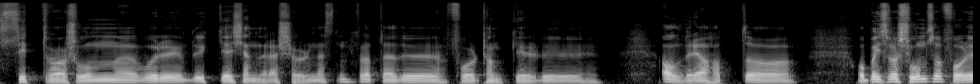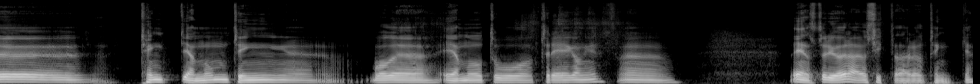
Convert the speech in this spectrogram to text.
situasjon eh, hvor du ikke kjenner deg sjøl, nesten. For at eh, du får tanker du aldri har hatt. Og, og på isolasjon så får du tenkt gjennom ting både én og to og tre ganger. Det eneste du gjør, er å sitte der og tenke.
